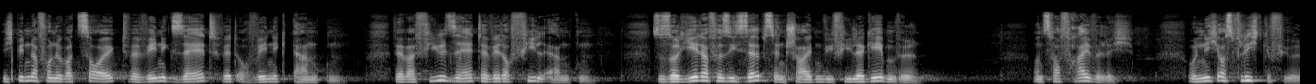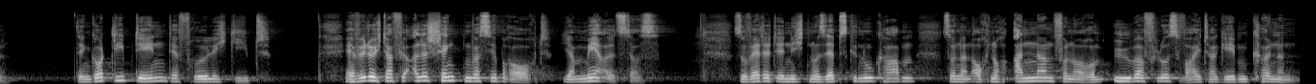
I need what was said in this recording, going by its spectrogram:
Ich bin davon überzeugt, wer wenig sät, wird auch wenig ernten. Wer bei viel sät, der wird auch viel ernten. So soll jeder für sich selbst entscheiden, wie viel er geben will. Und zwar freiwillig und nicht aus Pflichtgefühl. Denn Gott liebt den, der fröhlich gibt. Er wird euch dafür alles schenken, was ihr braucht. Ja, mehr als das. So werdet ihr nicht nur selbst genug haben, sondern auch noch anderen von eurem Überfluss weitergeben können.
